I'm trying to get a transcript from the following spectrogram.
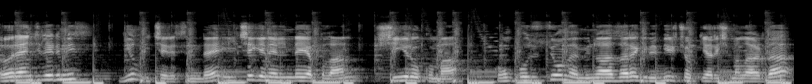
Öğrencilerimiz yıl içerisinde ilçe genelinde yapılan şiir okuma, kompozisyon ve münazara gibi birçok yarışmalarda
